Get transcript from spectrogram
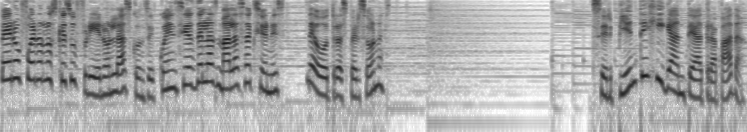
pero fueron los que sufrieron las consecuencias de las malas acciones de otras personas. Serpiente gigante atrapada.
